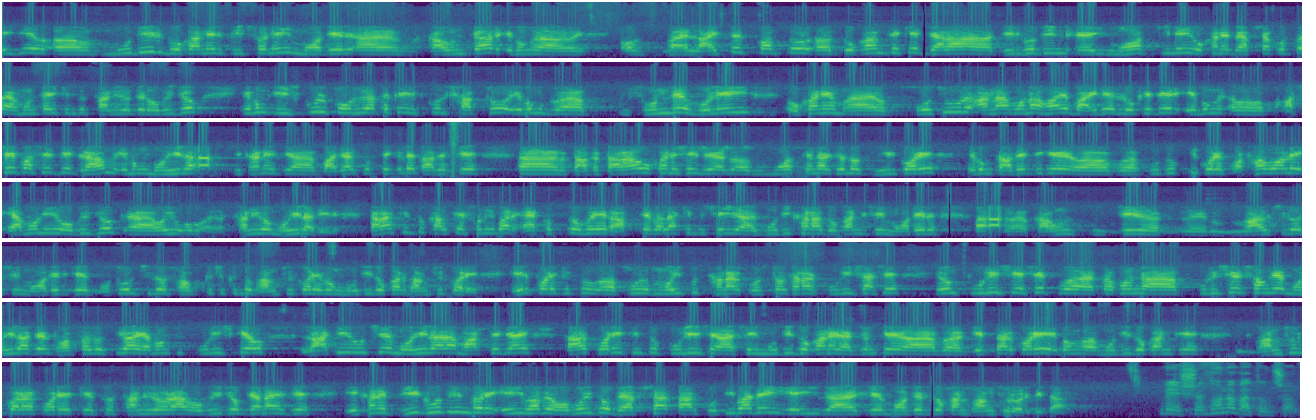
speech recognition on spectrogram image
এই যে মুদির দোকানের পিছনেই মদের কাউন্টার এবং লাইসেন্স প্রাপ্ত দোকান থেকে যারা দীর্ঘদিন এই মদ কিনেই ওখানে ব্যবসা করতো, এমনটাই কিন্তু স্থানীয়দের অভিযোগ এবং স্কুল পড়ুয়া থেকে স্কুল ছাত্র এবং সন্ধে হলেই ওখানে প্রচুর আনাগোনা হয় বাইরের লোকেদের এবং আশেপাশে যে গ্রাম এবং মহিলা সেখানে বাজার করতে গেলে তাদেরকে তারাও ওখানে সেই মদ কেনার জন্য ভিড় করে এবং তাদের দিকে কটূক্তি করে কথা বলে, এমনই অভিযোগ ওই স্থানীয় মহিলাদের। তারা কিন্তু কালকে শনিবার একত্র হয়ে রাত্রেবেলা কিন্তু সেই মুদিখানা দোকানে সেই মদের কাউন্ট যে মাল ছিল, সেই মদের যে বোতল ছিল, সবকিছু কিন্তু ভাঙচুর করে এবং মুদি দোকান ভাঙচুর করে। এরপরে কিন্তু মহিপুর থানার, কোস্টাল থানার পুলিশ আসে এবং পুলিশ এসে তখন পুলিশের সঙ্গে মহিলাদের ধস্তাধস্তি হয়, এমনকি পুলিশকেও লাঠি উঁচে মহিলারা মারতে যায়। তারপরেই কিন্তু পুলিশ সেই মুদি দোকানের একজনকে গ্রেপ্তার করে এবং মুদি দোকানকে ভাঙচুর করার পরে কিন্তু স্থানীয়রা অভিযোগ জানায় যে এখানে দীর্ঘদিন ধরে এইভাবে অবৈধ ব্যবসা, তার প্রতিবাদেই এই যে মদের দোকান ভাঙচুর, অর্পিতা। বেশ, ধন্যবাদ, উজ্জ্বল।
